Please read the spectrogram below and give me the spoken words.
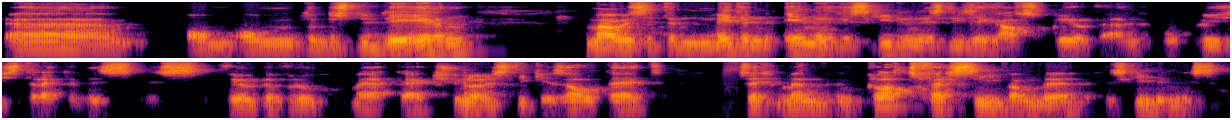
uh, om, om te bestuderen. Maar we zitten midden in een geschiedenis die zich afspeelt. En de conclusies trekken is, is veel te vroeg. Maar ja, kijk, journalistiek is altijd, zegt men, een kladversie van de geschiedenis.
